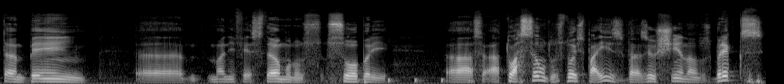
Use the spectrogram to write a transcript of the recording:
também ah, manifestamos-nos sobre a atuação dos dois países, Brasil e China, nos BRICS,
